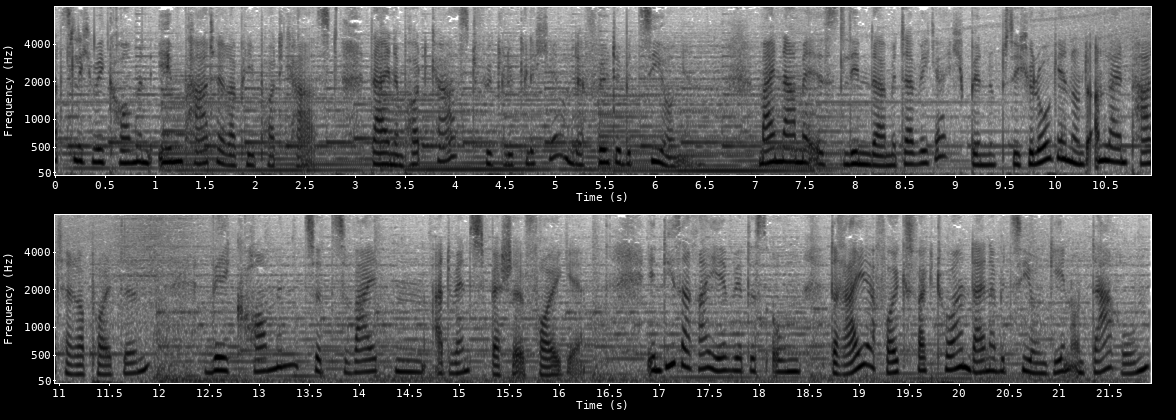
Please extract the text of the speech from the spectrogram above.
herzlich willkommen im Paartherapie Podcast, deinem Podcast für glückliche und erfüllte Beziehungen. Mein Name ist Linda Mitterweger, ich bin Psychologin und Online-Paartherapeutin. Willkommen zur zweiten Advents-Special-Folge. In dieser Reihe wird es um drei Erfolgsfaktoren deiner Beziehung gehen und darum,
